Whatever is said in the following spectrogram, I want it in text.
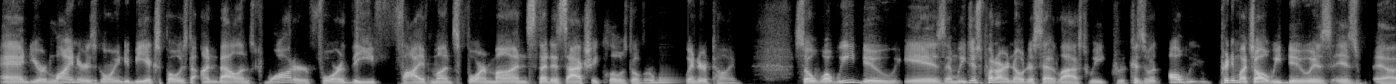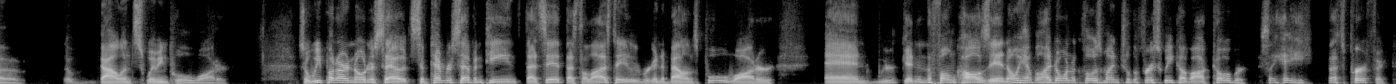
and your liner is going to be exposed to unbalanced water for the five months, four months that it's actually closed over wintertime. So what we do is, and we just put our notice out last week because all we pretty much all we do is is uh, balance swimming pool water. So we put our notice out September 17th. That's it. That's the last day we're going to balance pool water. And we're getting the phone calls in. Oh, yeah, well, I don't want to close mine until the first week of October. It's like, hey, that's perfect.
